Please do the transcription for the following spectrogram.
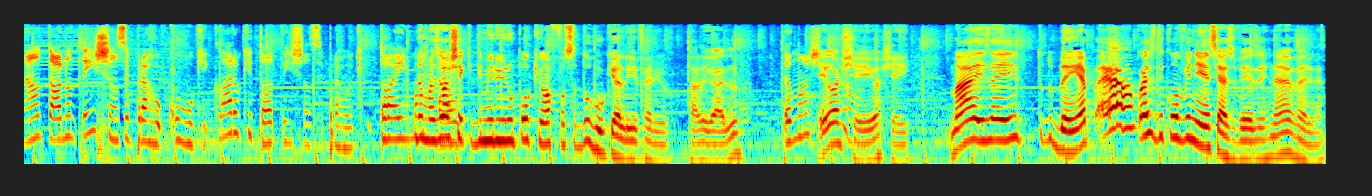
Não, Thor não tem chance pra Hulk com Hulk. Claro que Thor tem chance pra Hulk. Thor é imortal. Não, mas eu achei que diminuíram um pouquinho a força do Hulk ali, velho. Tá ligado? Eu não achei. Eu não. achei, eu achei. Mas aí, tudo bem. É, é uma coisa de conveniência às vezes, né, velho?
